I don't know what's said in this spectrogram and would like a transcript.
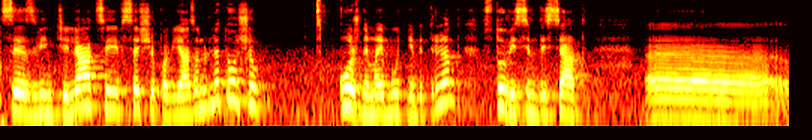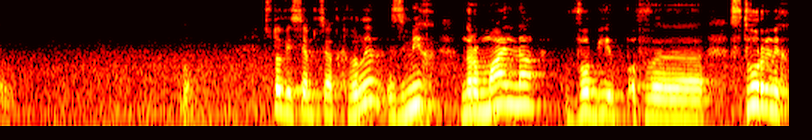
це з вентиляцією, все, що пов'язано для того, щоб кожний майбутній абітурієнт 180 е, 180 хвилин зміг нормально в, об'є- в е, створених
